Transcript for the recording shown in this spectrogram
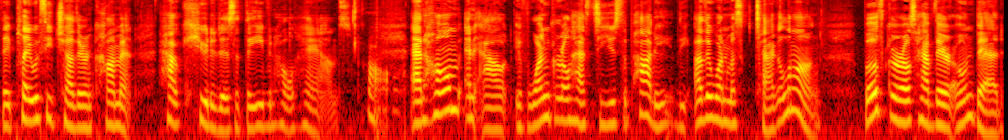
they play with each other and comment how cute it is that they even hold hands. Oh. At home and out, if one girl has to use the potty, the other one must tag along. Both girls have their own bed,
